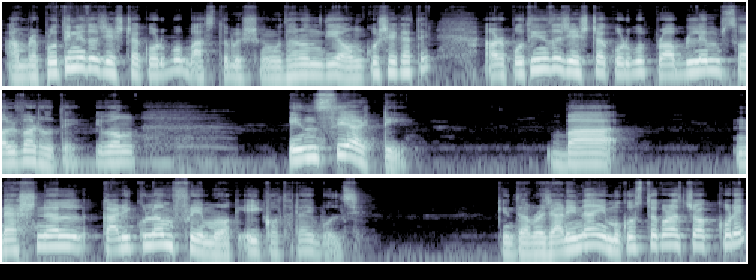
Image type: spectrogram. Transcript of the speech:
আমরা প্রতিনিয়ত চেষ্টা করব বাস্তবের সঙ্গে উদাহরণ দিয়ে অঙ্ক শেখাতে। আমরা প্রতিনিয়ত চেষ্টা করব প্রবলেম সলভার হতে এবং এনসিআরটি বা ন্যাশনাল কারিকুলাম ফ্রেমওয়ার্ক এই কথাটাই বলছে। কিন্তু আমরা জানি না, এই মুখস্থ করার চক্করে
